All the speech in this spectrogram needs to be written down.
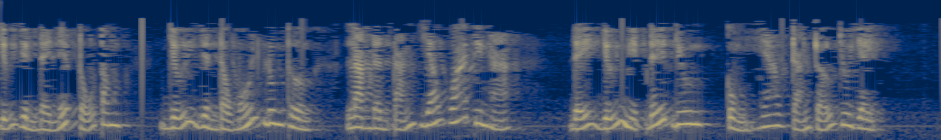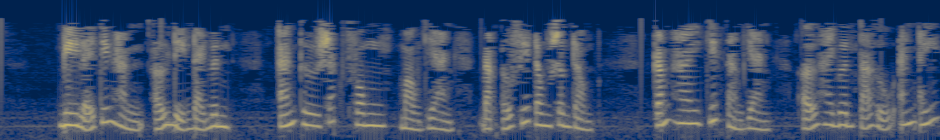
giữ gìn nề nếp tổ tông, giữ gìn đầu mối luân thường, làm nền tảng giáo hóa thiên hạ, để giữ nghiệp đế dương cùng nhau trạng trở vui dày. Nghi lễ tiến hành ở Điện Đại Minh, án thư sách phong màu vàng đặt ở phía đông sân rồng, cắm hai chiếc tàm vàng ở hai bên tả hữu án ấy,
